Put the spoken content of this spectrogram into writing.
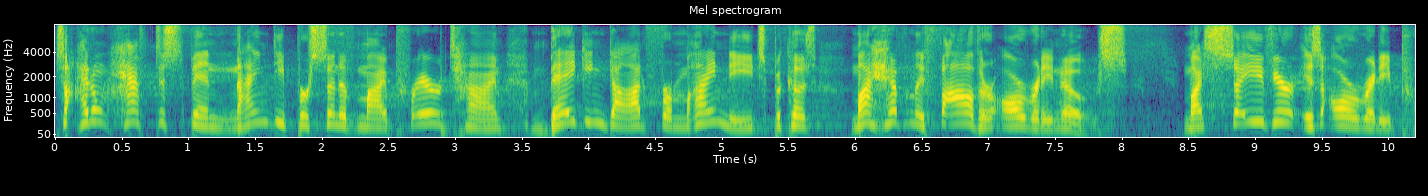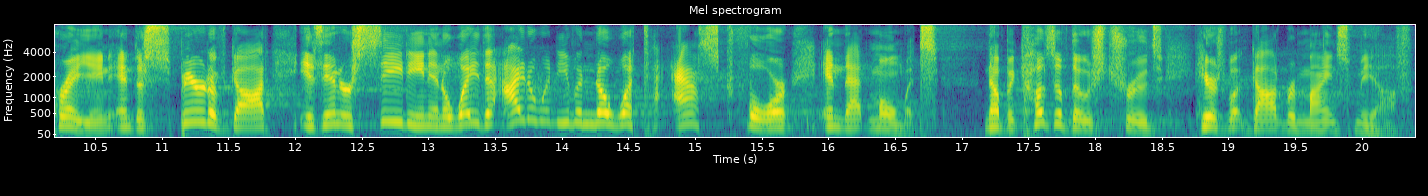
So I don't have to spend 90% of my prayer time begging God for my needs because my Heavenly Father already knows. My Savior is already praying, and the Spirit of God is interceding in a way that I don't even know what to ask for in that moment. Now, because of those truths, here's what God reminds me of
